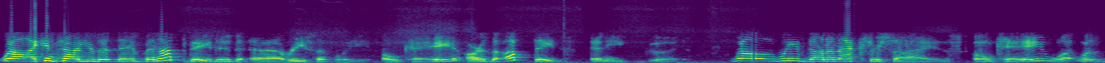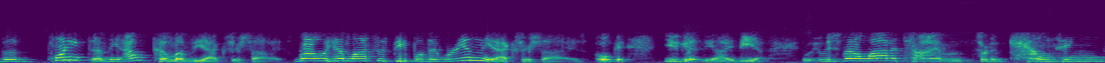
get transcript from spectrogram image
Well, I can tell you that they've been updated uh, recently. Okay, are the updates any good? Well, we've done an exercise. Okay, what was the point and the outcome of the exercise? Well, we had lots of people that were in the exercise. Okay, you get the idea. We, we spent a lot of time sort of counting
